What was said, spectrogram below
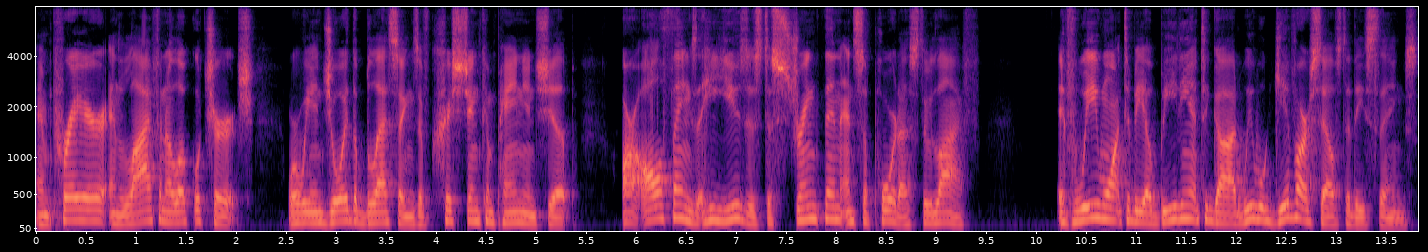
and prayer and life in a local church, where we enjoy the blessings of Christian companionship, are all things that He uses to strengthen and support us through life. If we want to be obedient to God, we will give ourselves to these things,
